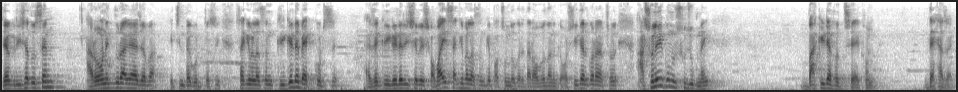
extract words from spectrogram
যাই হোক, রিশাদ হোসেন আরও অনেক দূর আগে যাবা, এই চিন্তা করতেছি। সাকিব আল হাসান ক্রিকেটে ব্যাক করছে। অ্যাজ এ ক্রিকেটার হিসেবে সবাই সাকিব আল হাসানকে পছন্দ করে, তার অবদানকে অস্বীকার করার আসলে আসলেই কোনো সুযোগ নাই। বাকিটা হচ্ছে এখন, দেখা যাক।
